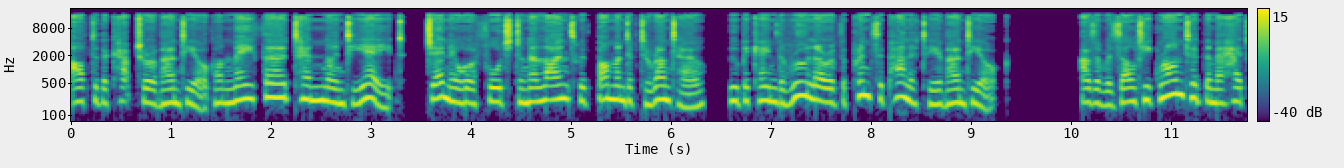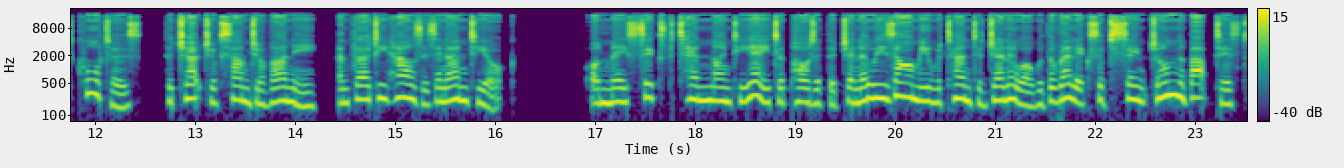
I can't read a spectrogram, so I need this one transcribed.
After the capture of Antioch on May 3, 1098, Genoa forged an alliance with Bohemond of Taranto, who became the ruler of the Principality of Antioch. As a result he granted them a headquarters, the Church of San Giovanni, and 30 houses in Antioch. On May 6, 1098 a part of the Genoese army returned to Genoa with the relics of St. John the Baptist,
